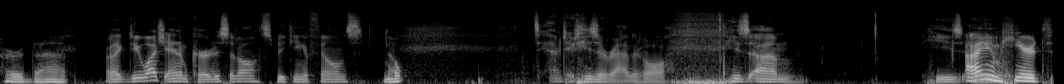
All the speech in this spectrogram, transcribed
Heard that. Or like, do you watch Adam Curtis at all? Speaking of films, Nope. damn dude, he's a rabbit hole. He's um, he's. I a- am here t-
